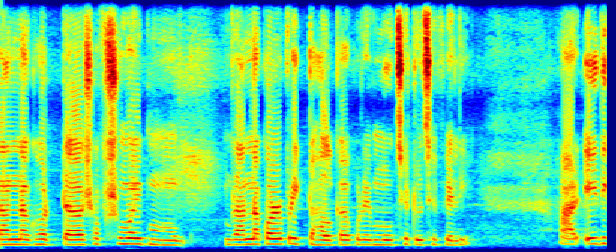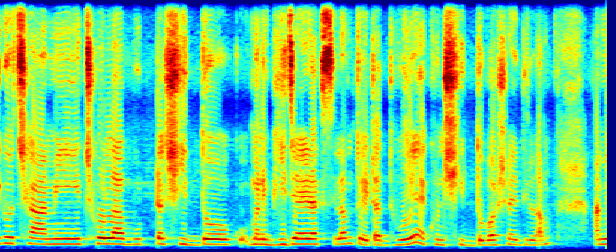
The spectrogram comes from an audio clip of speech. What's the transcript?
রান্নাঘরটা সবসময় রান্না করার পর একটু হালকা করে মুছে টুছে ফেলি। আর এইদিকে হচ্ছে আমি ছোলা বুটটা সিদ্ধ মানে ভিজায় রাখছিলাম, তো এটা ধুয়ে এখন সিদ্ধ বসাই দিলাম। আমি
